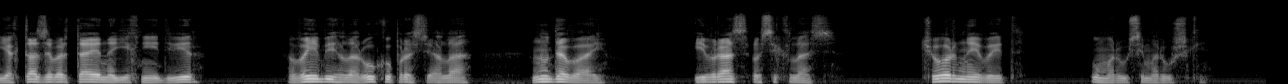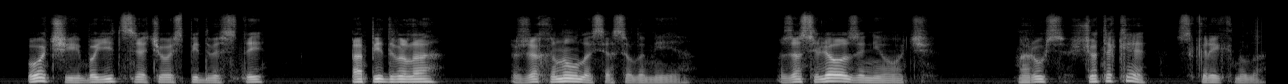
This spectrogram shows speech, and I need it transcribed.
як та завертає на їхній двір, вибігла, руку простягла. Ну, давай. І враз осіклась. Чорний вид у Марусі Марушки. Очі боїться чогось підвести, а підвела, жахнулася Соломія. Засльозені очі. Марусь, що таке? скрикнула.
